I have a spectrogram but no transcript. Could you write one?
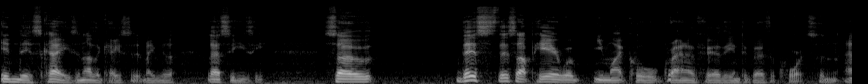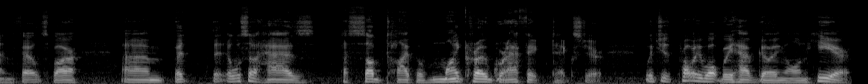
In this case, in other cases, it may be less easy. So this this up here, you might call granophyre, the intergrowth of quartz and, and feldspar, um, but it also has a subtype of micrographic texture, which is probably what we have going on here.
